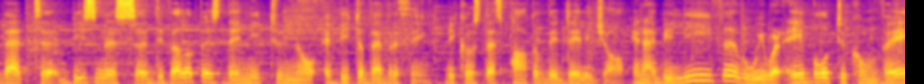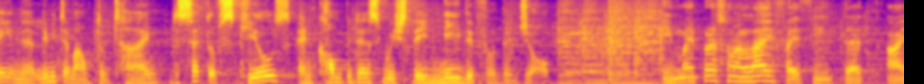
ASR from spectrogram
that uh, business uh, developers, they need to know a bit of everything because that's part of their daily job. And I believe uh, we were able to convey in a limited amount of time the set of skills and competence which they needed for their job. In my personal life, I think that I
